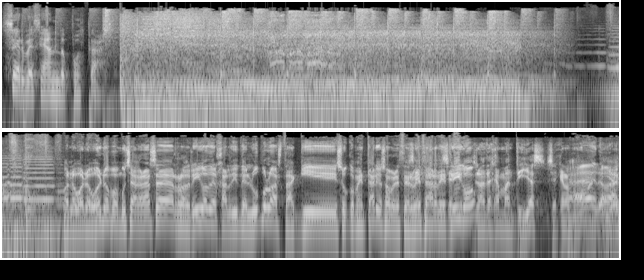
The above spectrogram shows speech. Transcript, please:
Cerveceando Podcast. Bueno, bueno, bueno, pues muchas gracias, Rodrigo del Jardín del Lúpulo. Hasta aquí su comentario sobre cervezas de trigo. Nos dejan mantillas. Es que nos Claro, mantillas.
